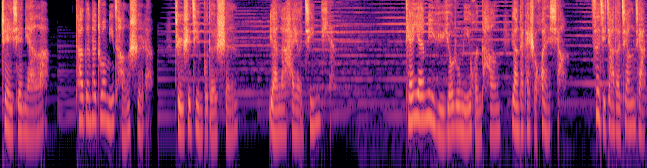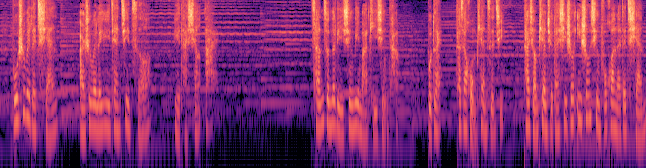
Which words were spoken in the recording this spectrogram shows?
这些年了，他跟他捉迷藏似的，只是进不得身。原来还有今天。甜言蜜语犹如迷魂汤，让他开始幻想，自己嫁到江家不是为了钱，而是为了遇见季泽，与他相爱。残存的理性立马提醒他，不对，他在哄骗自己，他想骗取他牺牲一生幸福换来的钱。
